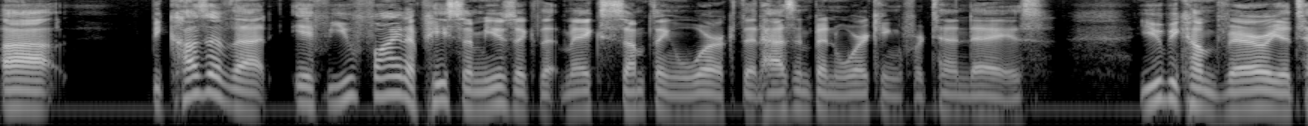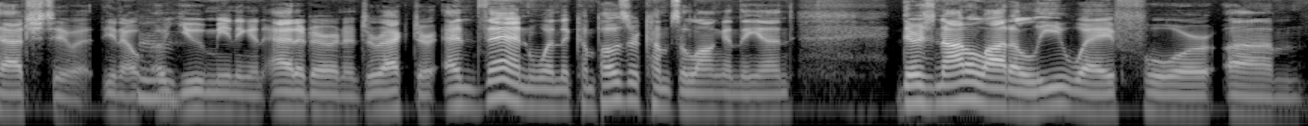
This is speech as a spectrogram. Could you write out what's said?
Uh, because of that, if you find a piece of music that makes something work that hasn't been working for 10 days, you become very attached to it. You know, uh, you meaning an editor and a director. And then when the composer comes along in the end, there's not a lot of leeway for um,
